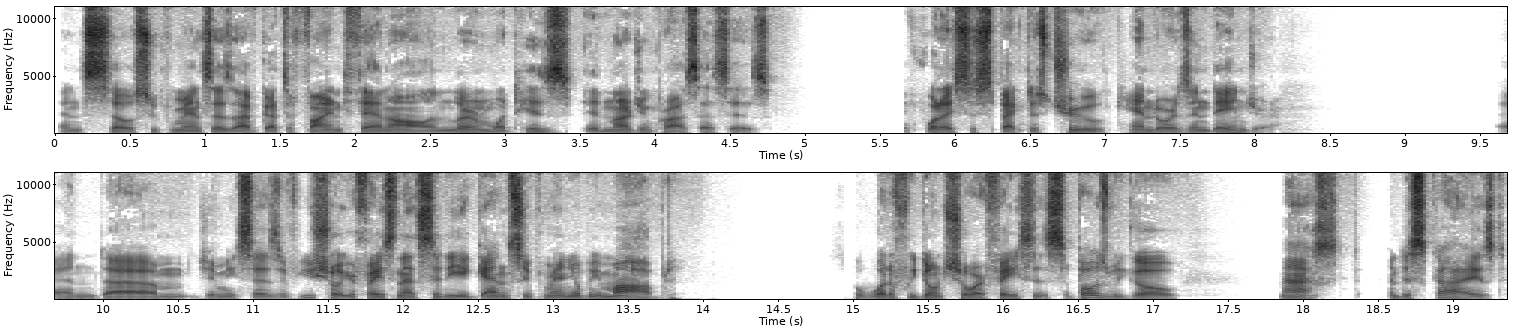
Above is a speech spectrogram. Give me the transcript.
And so Superman says, I've got to find Thanol and learn what his enlarging process is. If what I suspect is true, Kandor is in danger. And um, Jimmy says, If you show your face in that city again, Superman, you'll be mobbed. But what if we don't show our faces? Suppose we go masked and disguised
